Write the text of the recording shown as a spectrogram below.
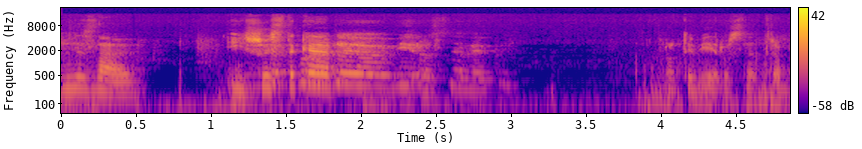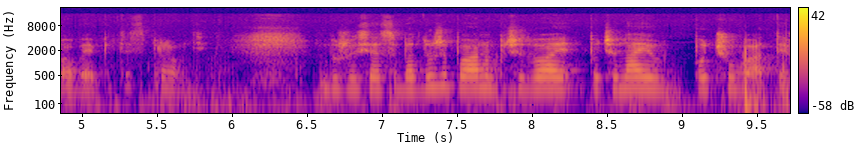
не знаю. І щось Так таке проти вірус не випий. противірусне треба випити, справді. Бо щось я себе дуже погано починаю почувати.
